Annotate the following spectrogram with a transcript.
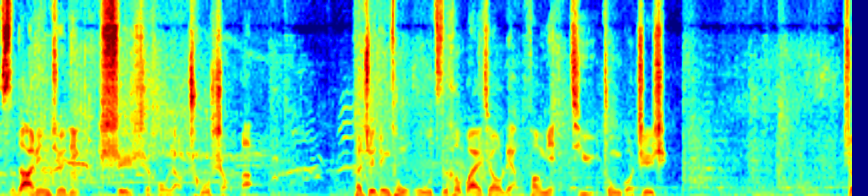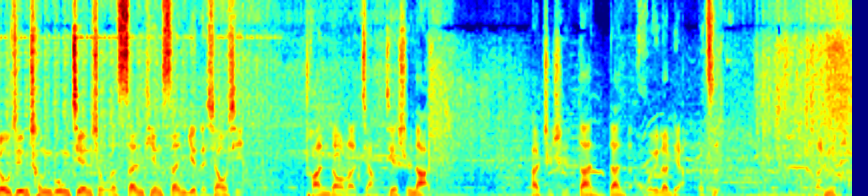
斯大林决定是时候要出手了。他决定从物资和外交两方面给予中国支持。守军成功坚守了三天三夜的消息传到了蒋介石那里，他只是淡淡的回了两个字：“很好。”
